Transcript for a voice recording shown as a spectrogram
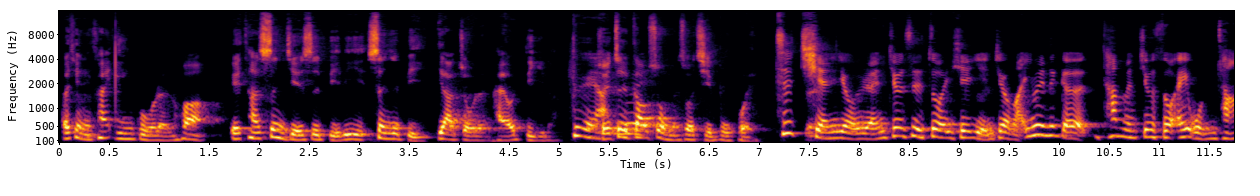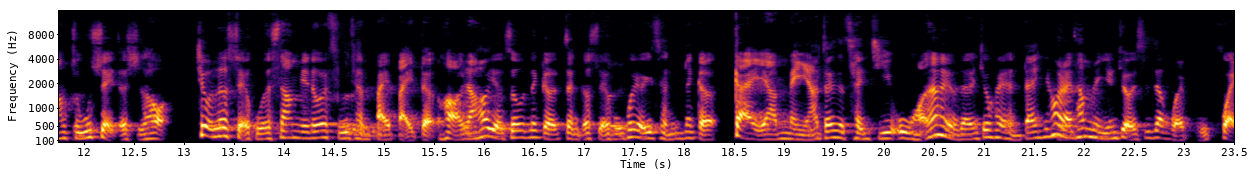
而且你看英国人的话，诶，他肾结石比例甚至比亚洲人还要低了。对啊，所以这告诉我们说，其实不会。之前有人就是做一些研究嘛，因为那个他们就说，诶，我们常煮水的时候。就那水壶的上面都会浮一层白白的哈，然后有时候那个整个水壶会有一层那个钙呀、镁啊这个沉积物哈，那有的人就会很担心。后来他们的研究也是认为不会，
